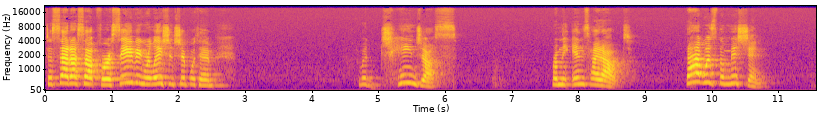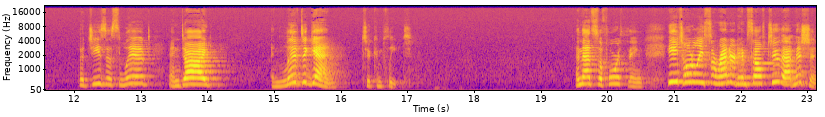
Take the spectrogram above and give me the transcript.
to set us up for a saving relationship with Him, would change us from the inside out. That was the mission that Jesus lived and died and lived again to complete. And that's the fourth thing. He totally surrendered himself to that mission.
